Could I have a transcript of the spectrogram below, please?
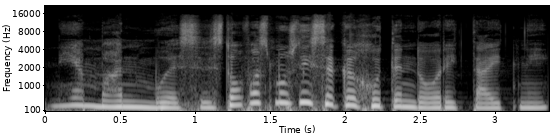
Nee man Moses, daar was mos nie sulke goed in daardie tyd nie.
